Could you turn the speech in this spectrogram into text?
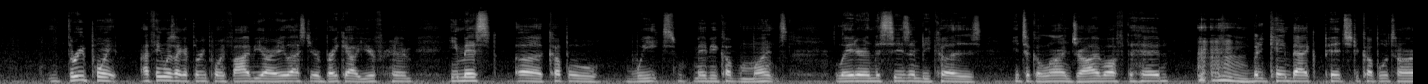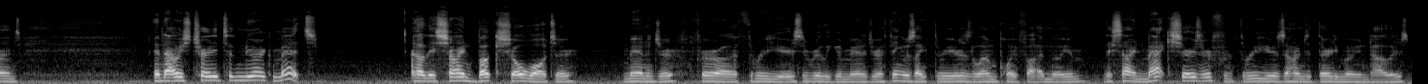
three point, I think it was like a 3.5 ERA last year, breakout year for him. He missed a couple weeks, maybe a couple months later in the season because he took a line drive off the head, but he came back, pitched a couple of times, and now he's traded to the New York Mets. Uh, they signed Buck Showalter manager for uh, three years. A really good manager. I think it was like three years, eleven point five million. They signed Max Scherzer for three years, one hundred thirty million dollars.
